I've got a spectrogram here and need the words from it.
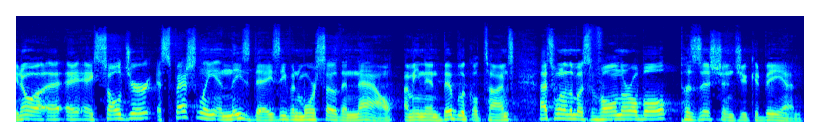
You know, a, a, soldier, especially in these days, even more so than now, I mean, in biblical times, that's one of the most vulnerable positions you could be in, in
